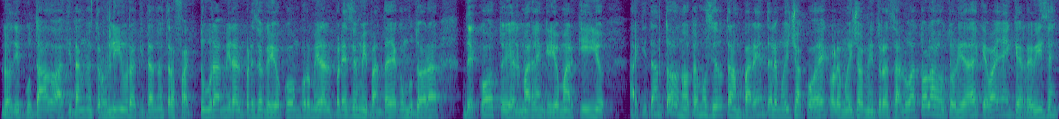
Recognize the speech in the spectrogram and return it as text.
los diputados, aquí están nuestros libros, aquí están nuestras facturas, mira el precio que yo compro, mira el precio en mi pantalla de computadora de costo y el margen que yo marquillo. Aquí están todos, nosotros hemos sido transparentes, le hemos dicho a Codeco, le hemos dicho al ministro de Salud, a todas las autoridades que vayan y que revisen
